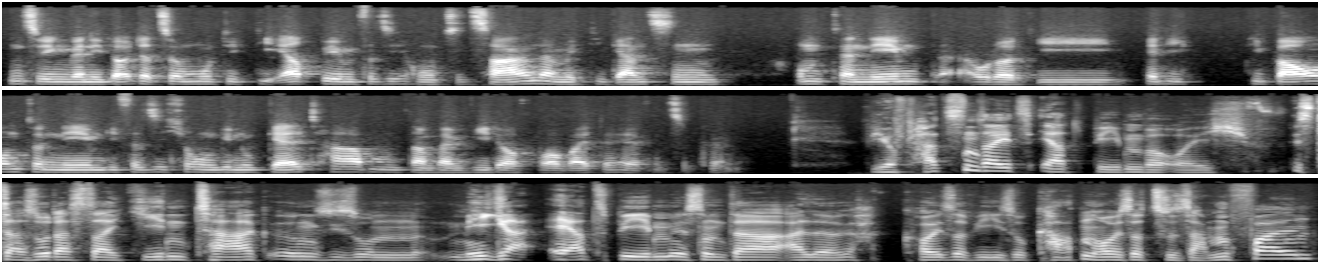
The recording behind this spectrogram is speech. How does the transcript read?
Und deswegen werden die Leute dazu ermutigt, die Erdbebenversicherung zu zahlen, damit die ganzen Unternehmen oder die, ja, die, die Bauunternehmen, die Versicherungen genug Geld haben, um dann beim Wiederaufbau weiterhelfen zu können. Wie oft hat es denn da jetzt Erdbeben bei euch? Ist da so, dass da jeden Tag irgendwie so ein Mega-Erdbeben ist und da alle Häuser wie so Kartenhäuser zusammenfallen?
